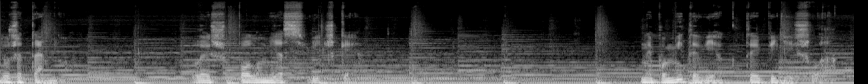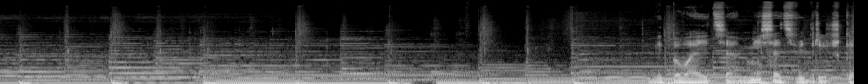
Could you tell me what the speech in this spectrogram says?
Дуже темно, лиш полум'я свічки. Не помітив, як ти підійшла. Відбивається місяць від річки.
